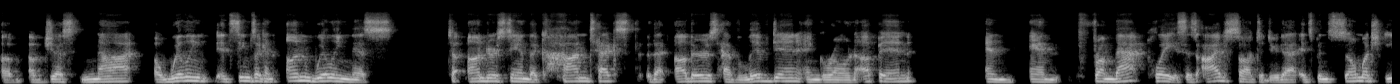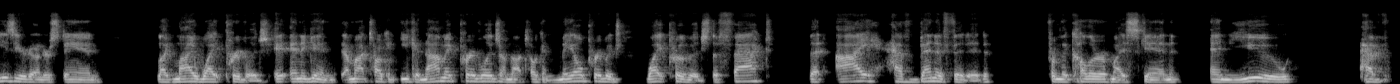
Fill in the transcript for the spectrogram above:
of, of just not a willing it seems like an unwillingness to understand the context that others have lived in and grown up in and and from that place as i've sought to do that it's been so much easier to understand like my white privilege. And again, I'm not talking economic privilege, I'm not talking male privilege, white privilege. The fact that I have benefited from the color of my skin and you have,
